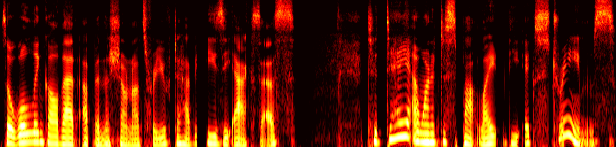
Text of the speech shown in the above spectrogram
So we'll link all that up in the show notes for you to have easy access. Today, I wanted to spotlight the extremes.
